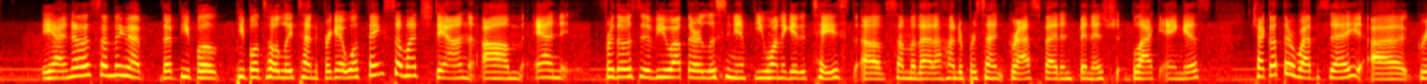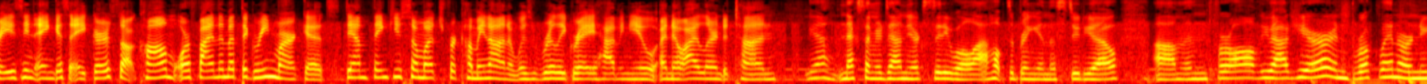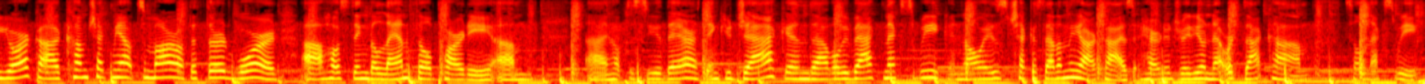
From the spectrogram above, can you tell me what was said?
Yeah, I know that's something that, that people people totally tend to forget. Well, thanks so much, Dan. Um, and for those of you out there listening, if you want to get a taste of some of that 100% grass-fed and finished Black Angus, check out their website, uh, grazinangusacres.com, or find them at the green markets. Dan, thank you so much for coming on. It was really great having you. I know I learned a ton. Yeah, next time you're down New York City, we'll uh, hope to bring you in the studio. Um, and for all of you out here in Brooklyn or New York, uh, come check me out tomorrow at the Third Ward, uh, hosting the landfill party. Um, I hope to see you there. Thank you, Jack, and uh, we'll be back next week. And always check us out on the archives at heritageradionetwork.com. Till next week.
